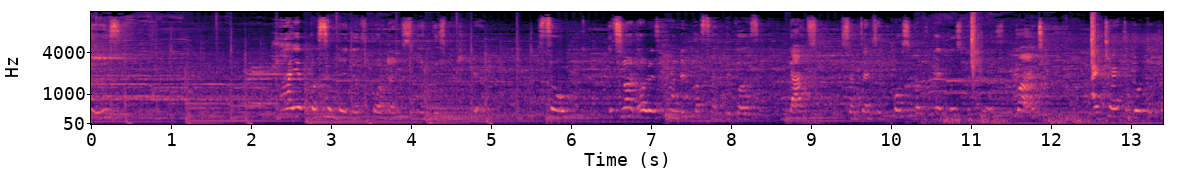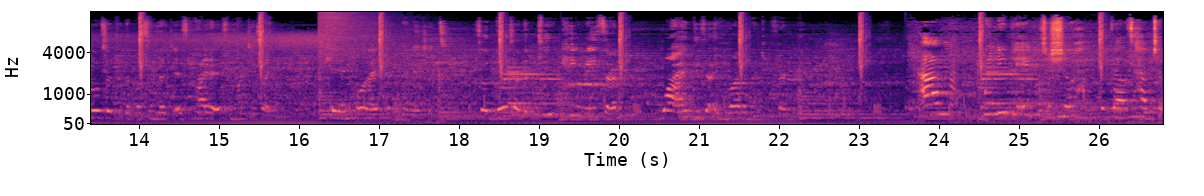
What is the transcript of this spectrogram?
use higher percentage of cottons in this material. So it's not always 100% because that's sometimes impossible to get those materials. But I try to go to closer to the percentage as high as much as I can or I can manage it. So those are the two key reasons why these are environmentally friendly. Um, will you be able to show the girls how to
